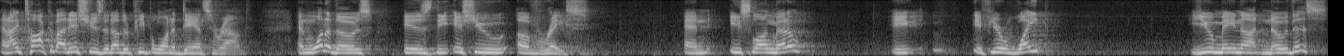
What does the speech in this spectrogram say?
and I talk about issues that other people want to dance around. And one of those is the issue of race. And East Longmeadow, if you're white you may not know this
